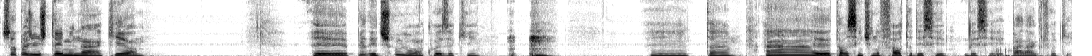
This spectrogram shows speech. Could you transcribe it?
Só para a gente terminar aqui, ó. É, peraí, deixa eu ver uma coisa aqui. É, tá. Ah, eu tava sentindo falta desse, desse parágrafo aqui.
